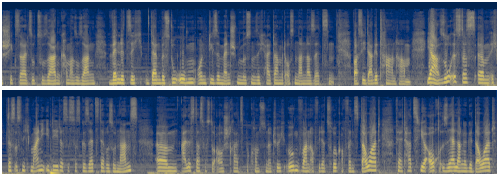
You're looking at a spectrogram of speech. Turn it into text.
Schicksals sozusagen, kann man so sagen, wendet sich, dann bist du oben und diese Menschen müssen sich halt damit auseinandersetzen, was sie da getan haben. Ja, so ist das, ähm, ich, das ist nicht meine Idee, das ist das Gesetz der Resonanz. Ähm, alles das, was du ausstrahlst, bekommst du natürlich irgendwann auch wieder zurück, auch wenn es dauert. Vielleicht hat es hier auch sehr lange gedauert.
